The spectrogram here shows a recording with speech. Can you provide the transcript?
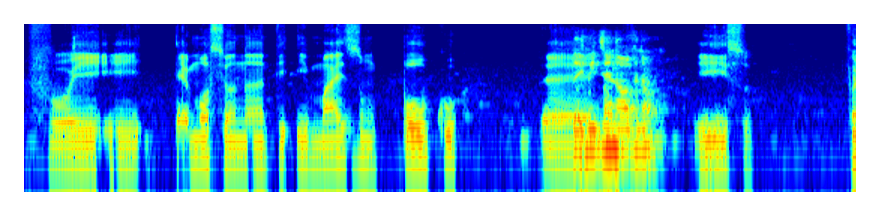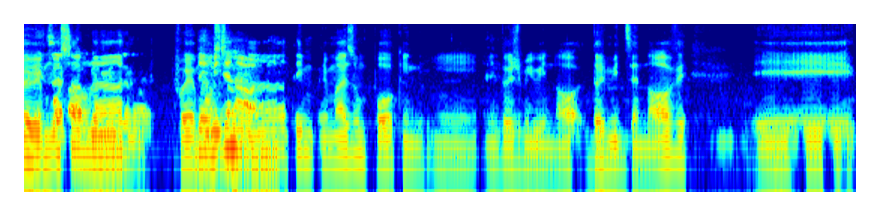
foi emocionante e mais um pouco. É, 2019, não? Isso. Foi 2019, emocionante. 2019. Foi emocionante 2019. e mais um pouco em, em, em 2009, 2019. E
